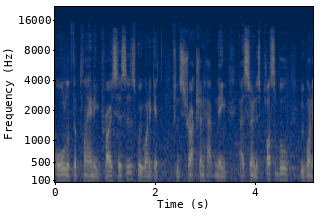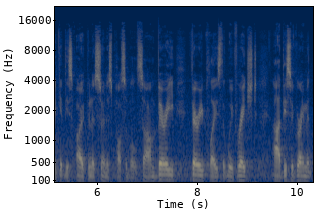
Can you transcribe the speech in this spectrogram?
all of the planning processes. We want to get construction happening as soon as possible. We want to get this open as soon as possible. So I'm very, very pleased that we've reached uh, this agreement.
